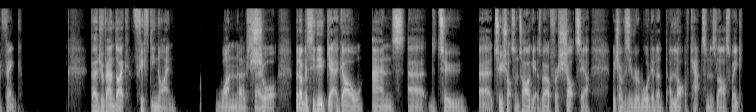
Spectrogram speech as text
I think. Virgil van Dijk, 59. One Close, short. But obviously did get a goal and uh, the two uh, two shots on target as well for shots tier, which obviously rewarded a, a lot of captainers last week.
